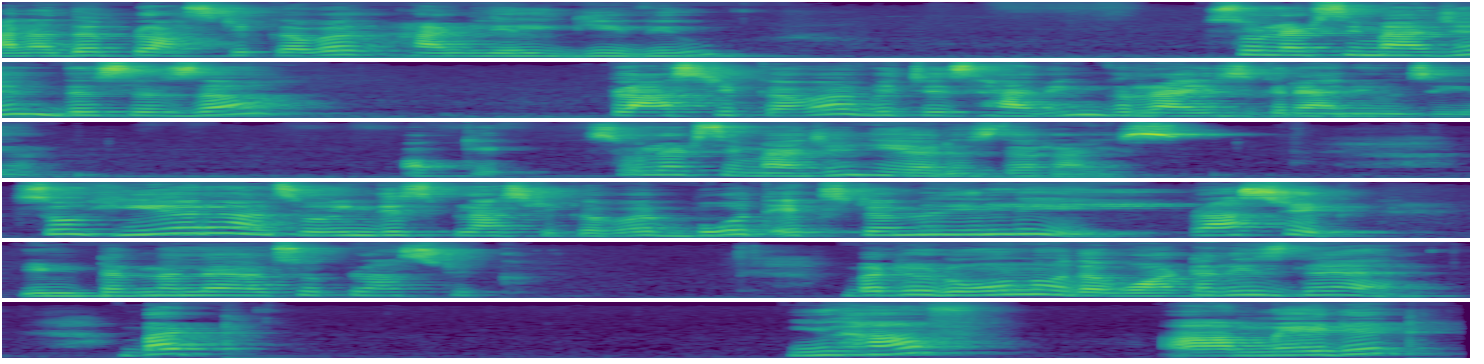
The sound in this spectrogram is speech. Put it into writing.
another plastic cover and he'll give you. So let's imagine this is a plastic cover which is having rice granules here. Okay, so let's imagine here is the rice. So here also in this plastic cover, both externally plastic, internally also plastic. But you don't know the water is there. But you have uh, made it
